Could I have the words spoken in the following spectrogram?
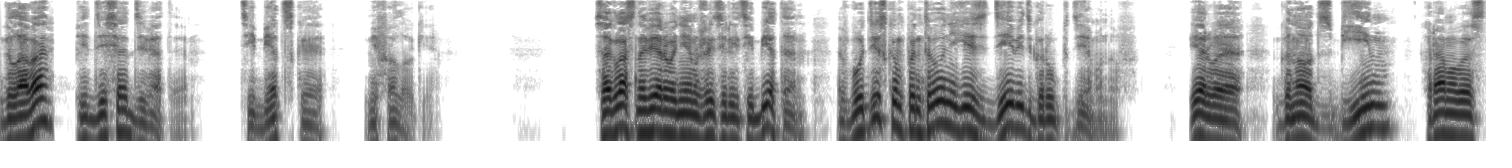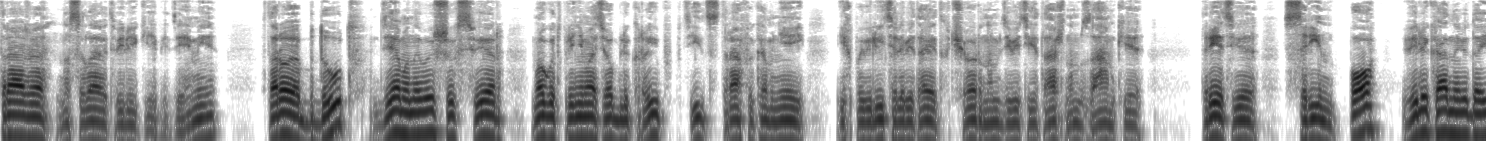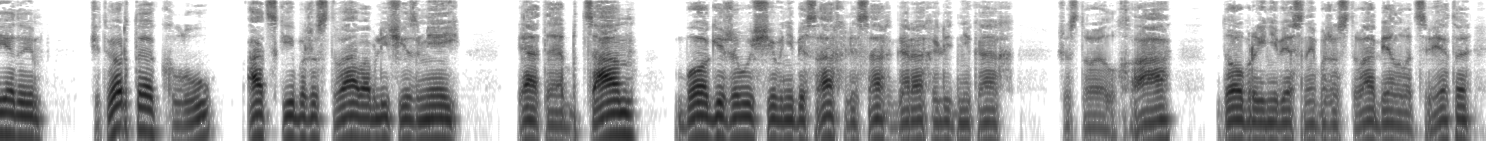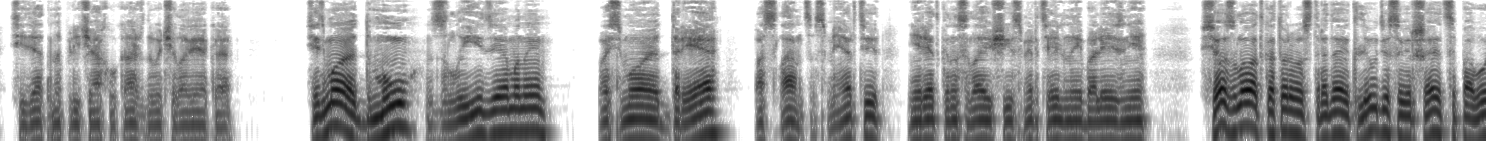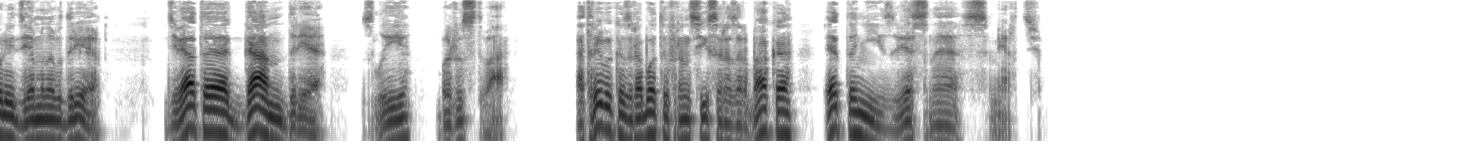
Глава 59. Тибетская мифология. Согласно верованиям жителей Тибета, в буддийском пантеоне есть девять групп демонов. Первая — Гнотсбин, храмовая стража, насылают великие эпидемии. Второе — Бдут, демоны высших сфер, могут принимать облик рыб, птиц, трав и камней. Их повелитель обитает в черном девятиэтажном замке. Третье — Срин-По, великаны-людоеды. Четвертое — Клу, адские божества в обличье змей. Пятое — Бцан, боги, живущие в небесах, лесах, горах и ледниках. Шестое — Лха, добрые небесные божества белого цвета, сидят на плечах у каждого человека. Седьмое — Дму, злые демоны. Восьмое — Дре, посланцы смерти, нередко насылающие смертельные болезни. Все зло, от которого страдают люди, совершается по воле демонов Дре. Девятое — Гандре, злые божества. Отрывок из работы Франсиса Розербака «Это неизвестная смерть».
